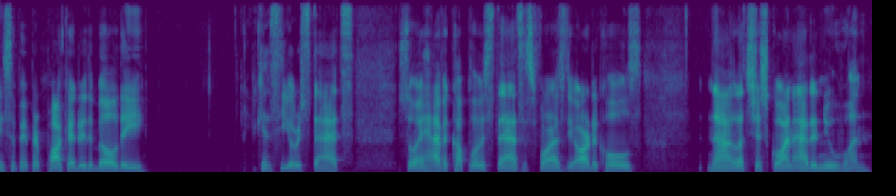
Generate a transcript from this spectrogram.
Instapaper Pocket readability. You can see your stats. So I have a couple of stats as far as the articles. Now let's just go and add a new one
